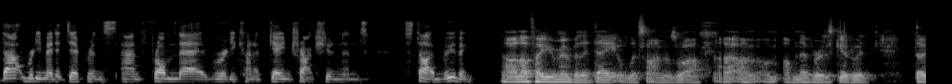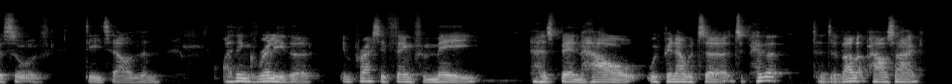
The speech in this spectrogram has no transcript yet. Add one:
that really made a difference and from there really kind of gained traction and started moving I love how you remember the date all the time as well. I, am I'm never as good with those sort of details. And I think really the impressive thing for me has been how we've been able to, to pivot, to develop House Hack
